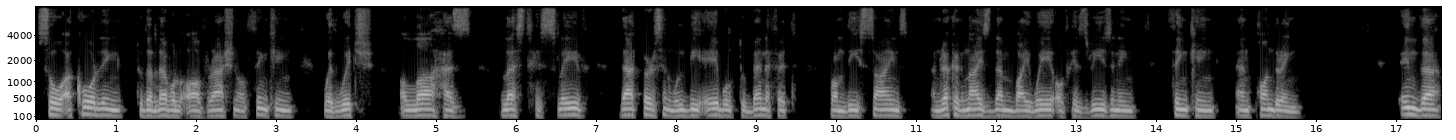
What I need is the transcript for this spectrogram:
So, according to the level of rational thinking with which Allah has blessed His slave, that person will be able to benefit from these signs and recognize them by way of his reasoning, thinking, and pondering. In the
